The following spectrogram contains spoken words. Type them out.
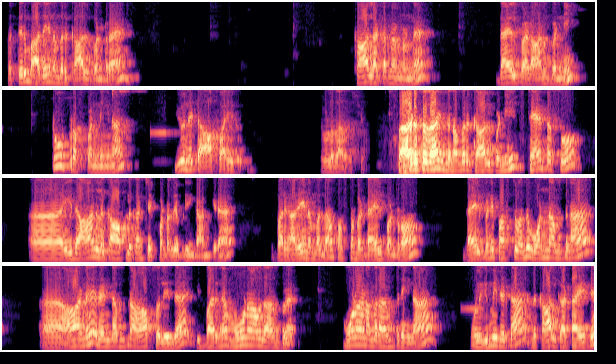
இப்ப திரும்ப அதே நம்பருக்கு கால் பண்றேன். கால் அட்டன் ஆனோடனே டயல் பேட் ஆன் பண்ணி டூ ப்ரெஸ் பண்ணீங்கன்னா யூனிட் ஆஃப் ஆயிடும். இவ்வளவுதான் விஷயம். இப்ப அடுத்ததா இந்த நம்பருக்கு கால் பண்ணி ஸ்டேட்டஸும் இது ஆன்ல இருக்கா ஆஃப்ல இருக்கான்னு செக் பண்றது எப்படின்னு காமிக்கிறேன். பாருங்க அதே நம்பர் தான் ஃபர்ஸ்ட் நம்பர் டயல் பண்றோம். டயல் பண்ணி ஃபர்ஸ்ட் வந்து ஒன் அமுத்துனா ஆனு ரெண்டு அமுத்துனா ஆஃப் சொல்லியிருந்தேன் இப்போ பாருங்க மூணாவது அனுப்புறேன். மூணாவது நம்பர் அனுப்புனீங்கன்னா உங்களுக்கு இமீடியட்டா இந்த கால் கட் ஆயிட்டு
